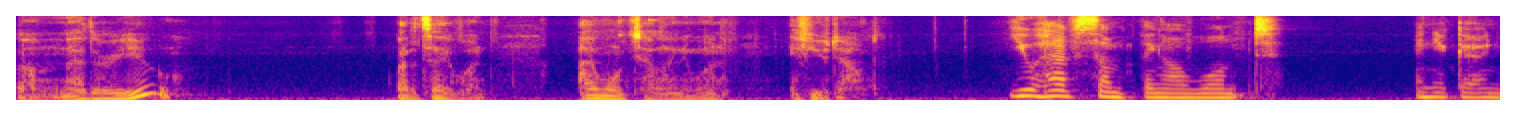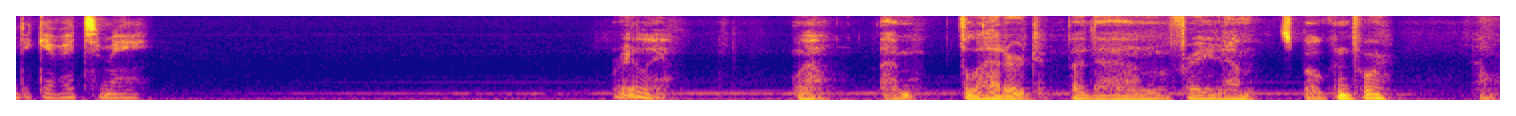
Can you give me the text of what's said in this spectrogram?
Well, neither are you. But I'll tell you what, I won't tell anyone if you don't. You have something I want, and you're going to give it to me. Really? Well, I'm flattered, but I'm afraid I'm spoken for. Oh,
